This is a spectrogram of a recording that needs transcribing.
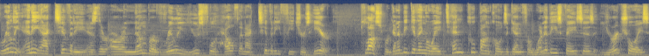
really any activity as there are a number of really useful health and activity features here. Plus, we're going to be giving away 10 coupon codes again for one of these faces, your choice,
